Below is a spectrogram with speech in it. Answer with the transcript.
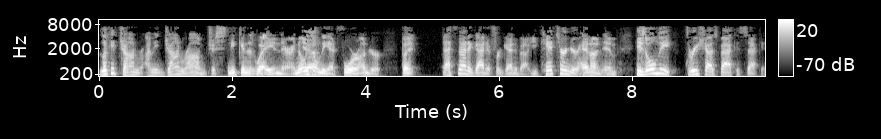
look at Jon, I mean, Jon Rahm just sneaking his way in there. I know yeah. he's only at four under, but that's not a guy to forget about. You can't turn your head on him. He's only three shots back a second.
